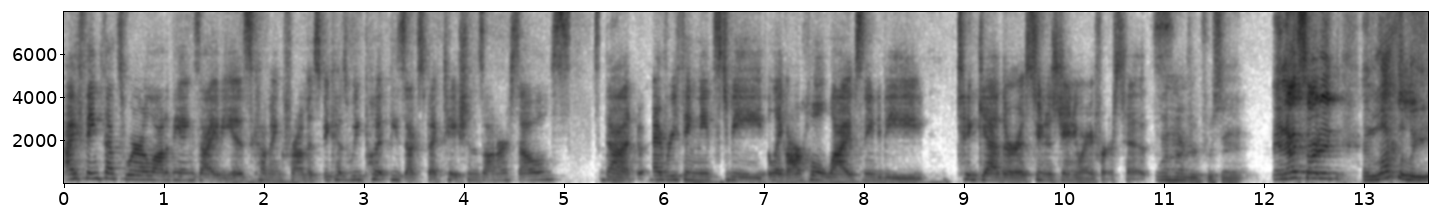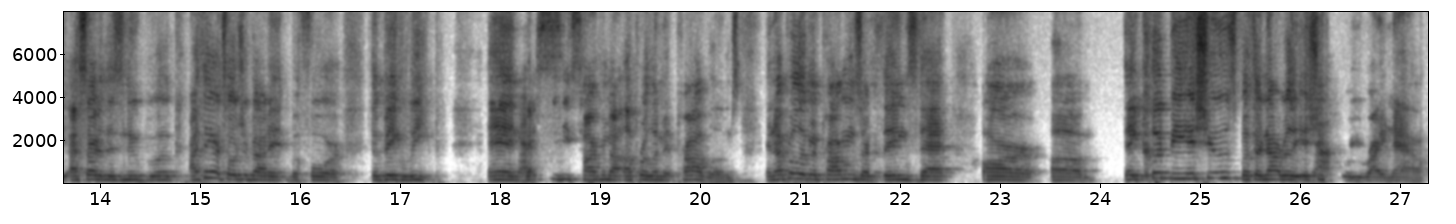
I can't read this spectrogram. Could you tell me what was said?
I think that's where a lot of the anxiety is coming from, is because we put these expectations on ourselves that everything needs to be like our whole lives need to be together as soon as January 1st hits. One hundred percent. And I started, and luckily, I started this new book. I think I told you about it before, The Big Leap. And Yes. basically, he's talking about upper limit problems. And upper limit problems are things that are um, they could be issues, but they're not really issues Yeah. for you right now.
